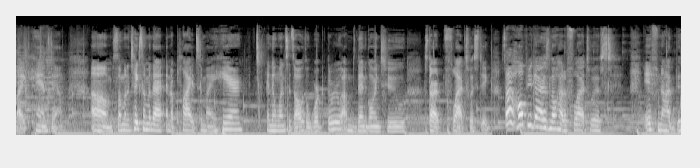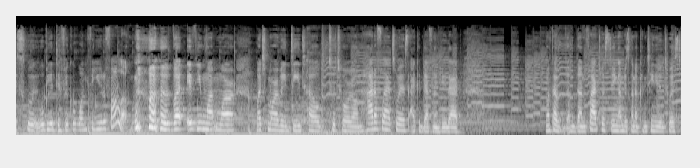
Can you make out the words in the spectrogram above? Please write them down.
like hands down. Um, so I'm gonna take some of that and apply it to my hair. And then once it's all the work through, I'm then going to start flat twisting. So I hope you guys know how to flat twist if not, this will, will be a difficult one for you to follow. but if you want more, much more of a detailed tutorial on how to flat twist, I can definitely do that. Once I've, I'm done flat twisting, I'm just gonna continue to twist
